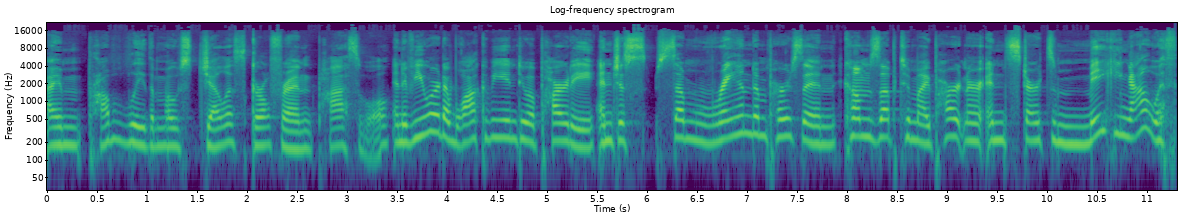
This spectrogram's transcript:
I'm probably the most jealous girlfriend possible. And if you were to walk me into a party and just some random person comes up to my partner and starts making out with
